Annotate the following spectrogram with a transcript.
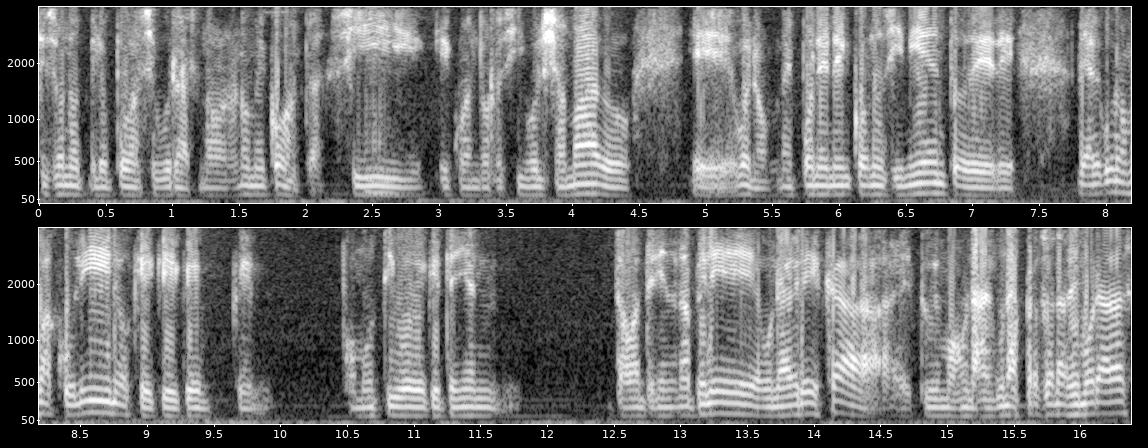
eso no te lo puedo asegurar, no, no me consta. Sí que cuando recibo el llamado, eh, bueno, me ponen en conocimiento de, de, algunos masculinos que, que, que, que con motivo de que tenían estaban teniendo una pelea, una gresca, eh, tuvimos unas, algunas personas demoradas,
